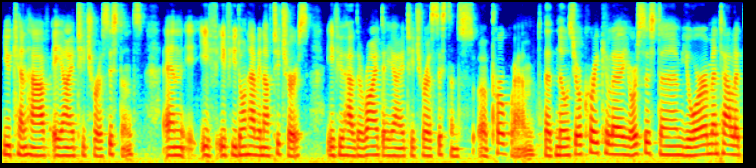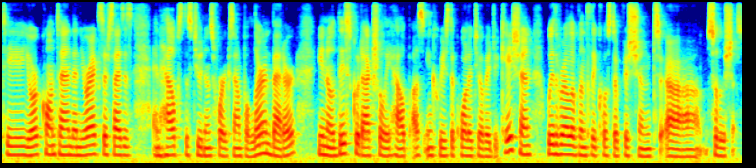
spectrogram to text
you can have AI teacher assistants. And if, if you don't have enough teachers, if you have the right AI teacher assistance uh, program that knows your curricula, your system, your mentality, your content, and your exercises, and helps the students, for example, learn better, you know, this could actually help us increase the quality of education with relevantly cost-efficient uh, solutions.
